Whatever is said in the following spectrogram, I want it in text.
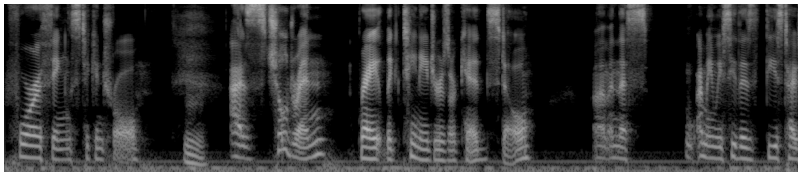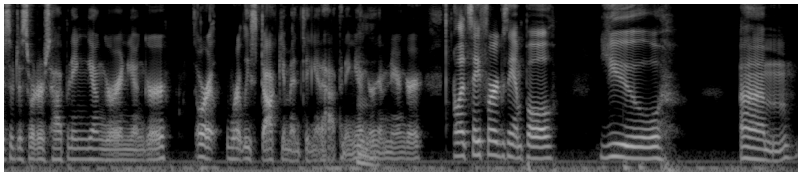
for things to control Hmm. as children, right? Like teenagers or kids still. Um, and this, I mean, we see these these types of disorders happening younger and younger, or we're at least documenting it happening younger and younger. Let's say, for example, you, um,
